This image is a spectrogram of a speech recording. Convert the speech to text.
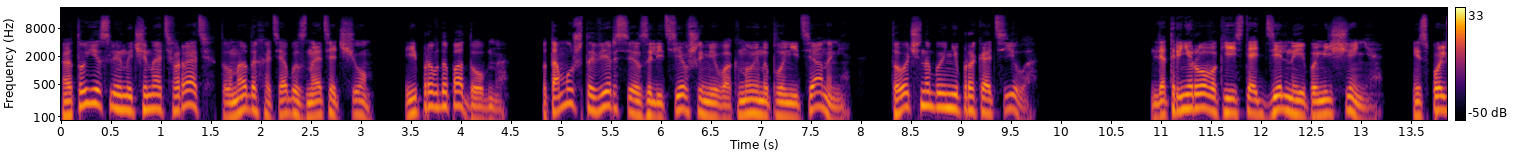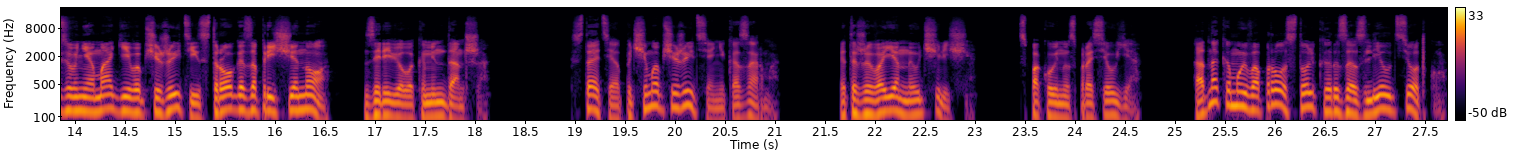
а то если начинать врать, то надо хотя бы знать о чем, и правдоподобно потому что версия залетевшими в окно инопланетянами точно бы не прокатила. Для тренировок есть отдельные помещения. Использование магии в общежитии строго запрещено, заревела комендантша. Кстати, а почему общежитие, а не казарма? Это же военное училище, спокойно спросил я. Однако мой вопрос только разозлил тетку.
